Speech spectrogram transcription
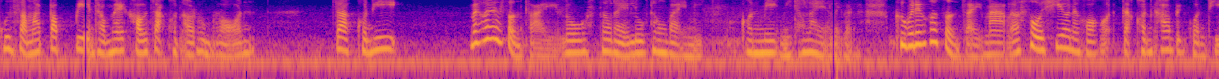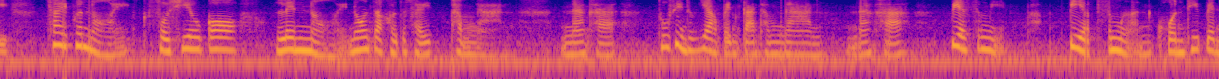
คุณสามารถปรับเปลี่ยนทำให้เขาจากคนอารมณ์ร้อน จากคนที่ไม่ค่อยได้สนใจโลกเท่าไหร่ลูกทั้งใบมี ก้อนเมฆมีเท่าไหร่อะไรแบบนั้นคือไม่ได้ค่อยสนใจมากแล้วโซเชียลเนี่ยเขาก็จะค่อนข้างเป็นคนที่ใช่เพื่อนน้อยโซเชียลก็เล่นน้อย นอกจากเขาจะใช้ทำงานนะคะ ทุกสิ่งทุกอย่างเป็นการทำงานนะคะ เปรียบเสมือนเปรียบเสมือนคนที่เป็น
